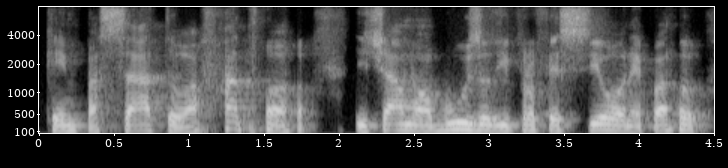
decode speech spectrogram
che in passato ha fatto diciamo abuso di professione quando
